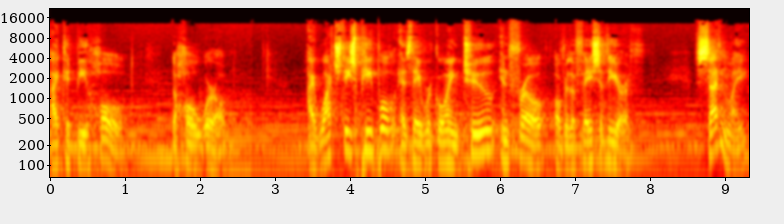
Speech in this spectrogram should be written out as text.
I could behold the whole world. I watched these people as they were going to and fro over the face of the earth. Suddenly,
